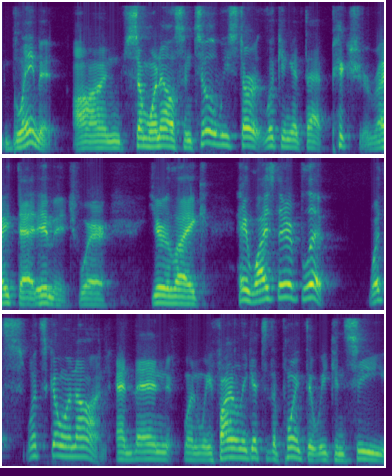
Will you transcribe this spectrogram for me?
blame it on someone else until we start looking at that picture, right? That image where you're like, "Hey, why is there a blip? What's what's going on?" And then when we finally get to the point that we can see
